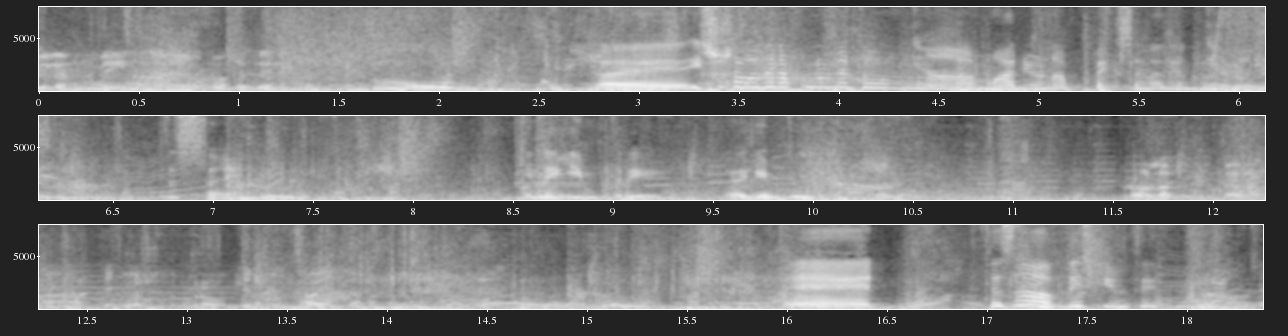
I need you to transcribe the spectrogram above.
villain, main uh, wanted enemy. Που, ε, ίσως άμα δεν αφήνουν τον α, Μάριο να παίξει εναντίον του Λου. The same. Είναι Game 3. Ε, Game 2. sorry. Πρόλαβε εκεί πέρα να τελειώσει το pro και να μην πάει τα μάτια. Ε, θες να δεις Game 3 ή θες να δεις.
